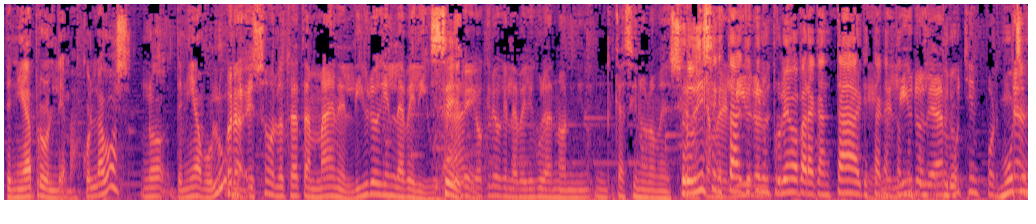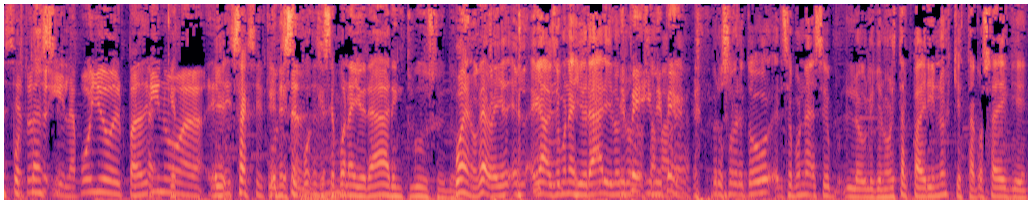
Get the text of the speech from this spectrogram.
tenía problemas con la voz, no tenía volumen. Bueno, eso lo tratan más en el libro que en la película. Sí. Yo creo que en la película no, casi no lo menciona. Pero dice que, está, que tiene un problema para cantar, que está en cantando. el libro le da mucha importancia, y el apoyo del padrino que, en que, se pone, a llorar incluso. Bueno, claro, se pone a llorar y, el otro y, pega. Pero sobre todo, se pone, lo, que no molesta al padrino es que esta cosa de que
